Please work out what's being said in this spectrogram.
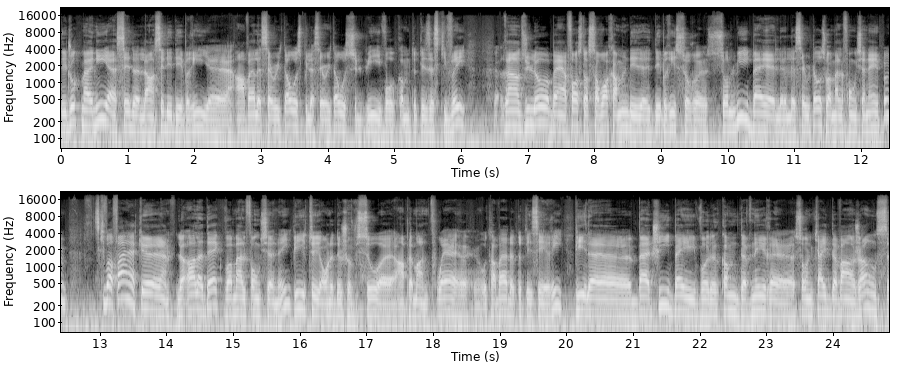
les Jukemani essaient de lancer des débris envers le Cerritos, puis le Cerritos, lui, il va comme toutes les esquiver rendu là, ben, à force de recevoir quand même des débris sur, euh, sur lui, ben, le, le va mal fonctionner un peu. Ce qui va faire que le holodeck va mal fonctionner. Puis, tu sais, on a déjà vu ça euh, amplement de fois euh, au travers de toutes les séries. Puis, le Badgie, ben, il va comme devenir sur une quête de vengeance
